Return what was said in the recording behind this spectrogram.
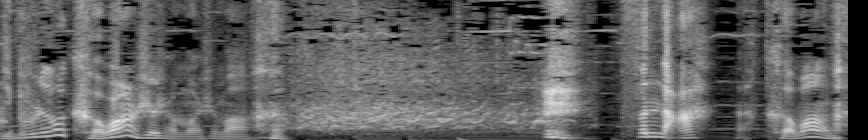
你不知道《渴望》是什么是吗？芬达，渴望了。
